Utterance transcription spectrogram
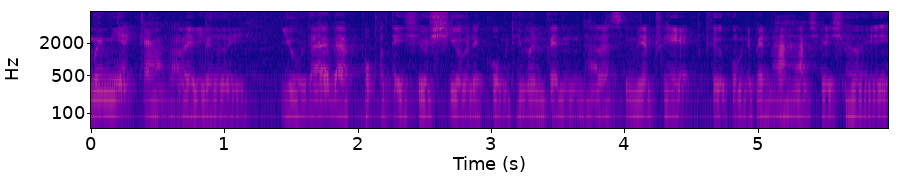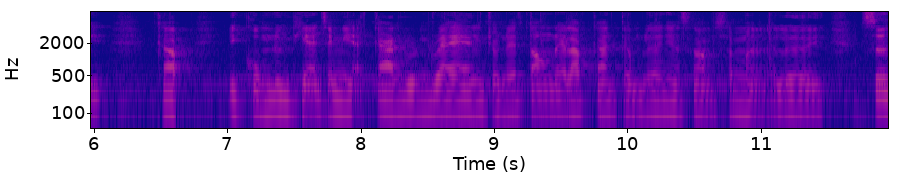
ไม่มีอาการอะไรเลย อยู่ได้แบบปกติชิวๆในกลุ่มที่มันเป็นทาร์ซีเมียเทรดคือกลุ่มที่เป็นพาหะเฉยๆกับอีกกลุ่มหนึ่งที่อาจจะมีอาการรุนแรง จนได้ต้องได้รับการเติมเลือดอย่างสม่ำเสมอเลย ซึ่ง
